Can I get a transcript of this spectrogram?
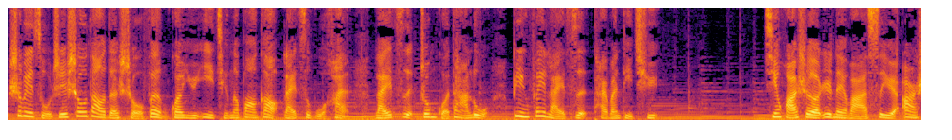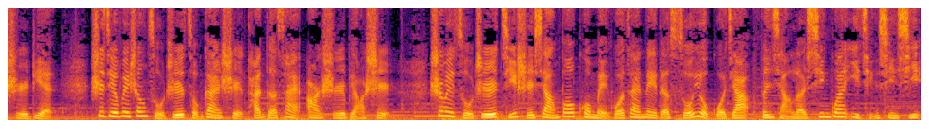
世卫组织收到的首份关于疫情的报告来自武汉，来自中国大陆，并非来自台湾地区。新华社日内瓦四月二十日电，世界卫生组织总干事谭德赛二十日表示，世卫组织及时向包括美国在内的所有国家分享了新冠疫情信息。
